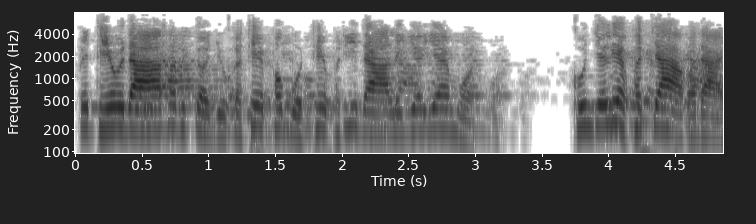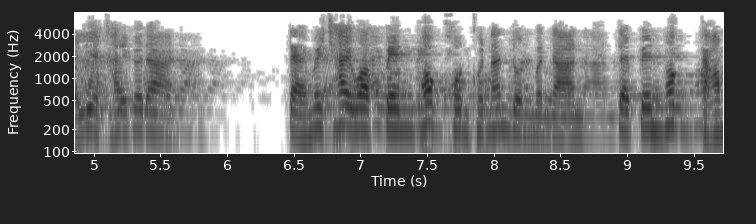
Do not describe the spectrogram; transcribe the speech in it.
เป็นเทวดาก็ไปเกิดอยู่กับเทพพระบุตรเทพธิดาอะไรเยอะแยะหมด คุณจะเรียกพระเจ้าก็ได้ เรียกใครก็ได้ แต่ไม่ใช่ว่าเป็นเพราะคนคนนั้นโดนบันดาล แต่เป็นเพราะกรรม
